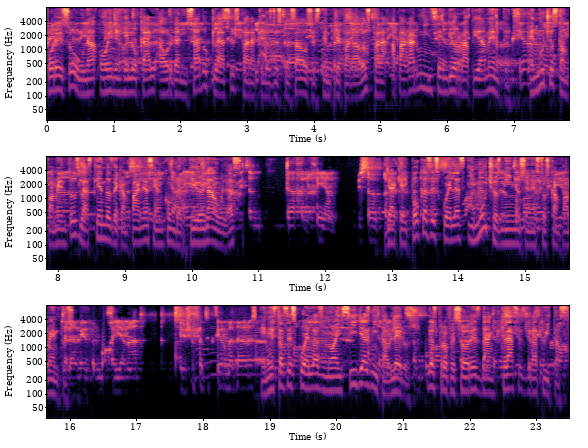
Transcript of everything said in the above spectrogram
Por eso, una ONG local ha organizado clases para que los desplazados estén preparados para apagar un incendio rápidamente. En muchos campamentos, las tiendas de campaña se han convertido en aulas ya que hay pocas escuelas y muchos niños en estos campamentos. En estas escuelas no hay sillas ni tableros. Los profesores dan clases gratuitas.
